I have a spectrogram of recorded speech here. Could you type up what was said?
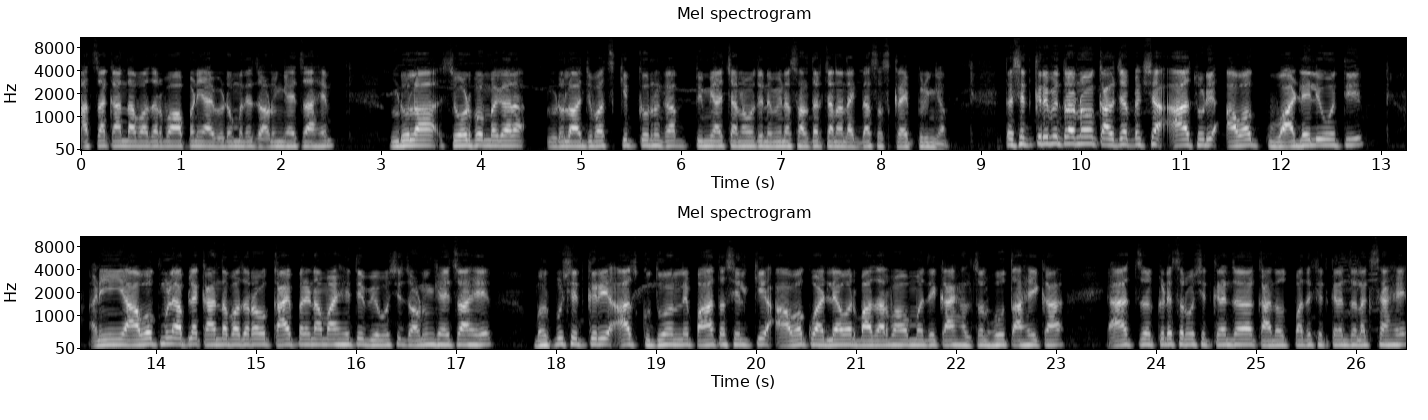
आजचा कांदा बाजार भाव आपण या व्हिडिओमध्ये जाणून घ्यायचा आहे. व्हिडिओला शेवट पण बघायला व्हिडिओला अजिबात स्किप करू नका. तुम्ही या चॅनलवरती नवीन असाल तर चॅनल एकदा सबस्क्राईब करून घ्या. तर शेतकरी मित्रांनो कालच्यापेक्षा आज थोडी आवक वाढलेली होती. आणि या आवकमुळे आपल्या कांदा बाजारावर काय परिणाम आहे ते व्यवस्थित जाणून घ्यायचं आहे. भरपूर शेतकरी आज कुतूहलने पाहत असेल की आवक वाढल्यावर बाजारभावामध्ये काय हालचाल होत आहे का? याचकडे सर्व शेतकऱ्यांचा कांदा उत्पादक शेतकऱ्यांचं लक्ष आहे.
